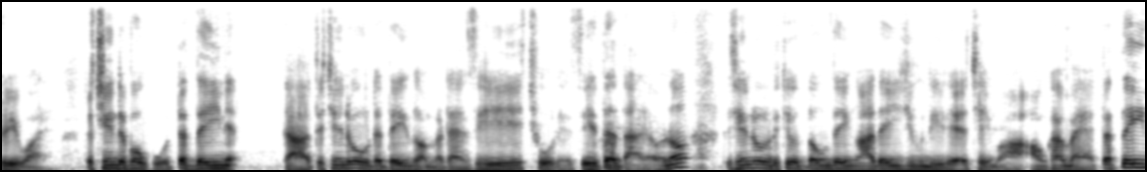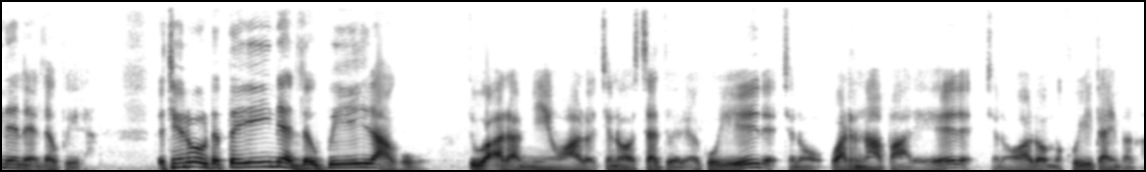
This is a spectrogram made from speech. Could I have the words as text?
တွေ့သွားတယ်။တချင်းတစ်ပုတ်ကိုတသိန်းနဲ့ဒါတချင်းတစ်ပုတ်တသိန်းဆိုတာမတန်ဈေးချိုတယ်ဈေးသက်တာတယ်ဗောနော်။တချင်းတို့တချို့3သိန်း5သိန်းယူနေတဲ့အချိန်မှာအောင်ခတ်မှန်တသိန်းနဲ့နဲ့လှုပ်ပေးတာ။တချင်းတို့တသိန်းနဲ့လှုပ်ပေးတာကို तू ကအဲ့ဒါမြင်သွားတော့ကျွန်တော်ဆက်သွယ်တယ်အကိုကြီးတဲ့ကျွန်တော်ဝါဒနာပါတယ်တဲ့ကျွန်တော်ကတော့မခွေးတိုင်းဘက်က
